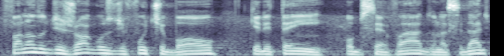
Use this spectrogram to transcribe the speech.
falando de jogos de futebol que ele tem observado na cidade.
